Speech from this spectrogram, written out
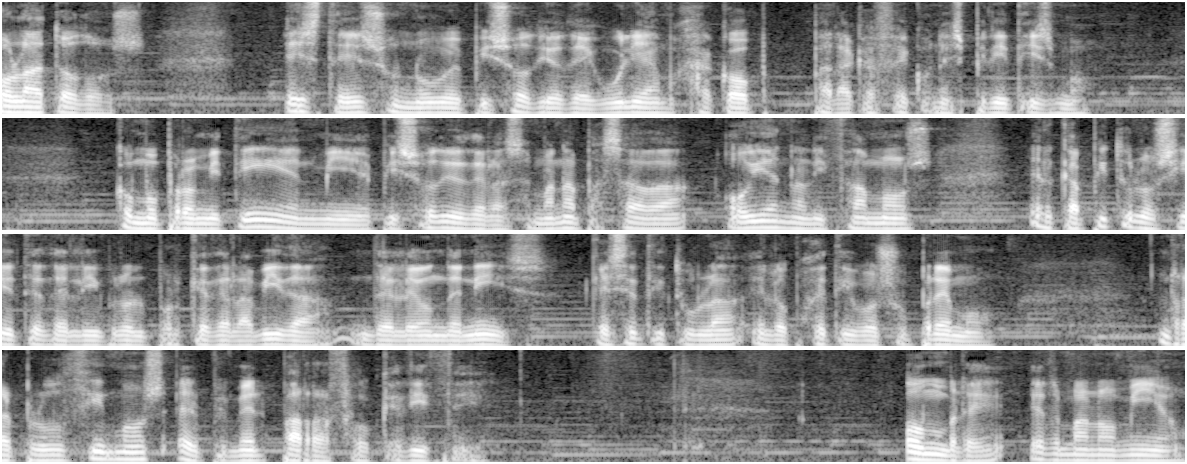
Hola a todos. Este es un nuevo episodio de William Jacob para Café con Espiritismo. Como prometí en mi episodio de la semana pasada, hoy analizamos el capítulo 7 del libro El porqué de la vida de León Denis, que se titula El objetivo supremo. Reproducimos el primer párrafo que dice Hombre, hermano mío,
